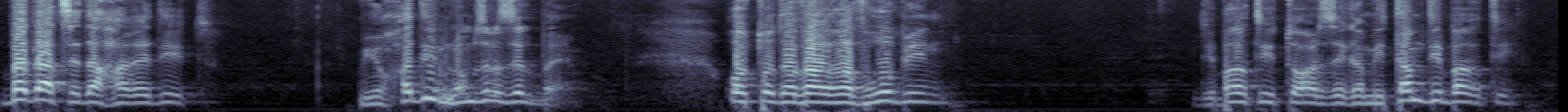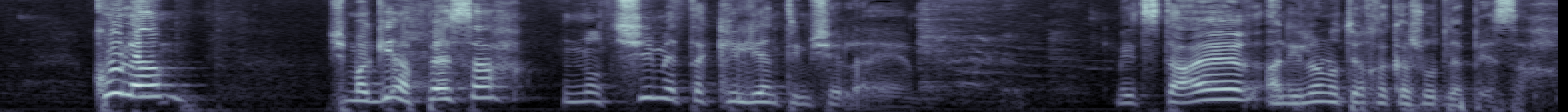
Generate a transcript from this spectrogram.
בד"ץ עדה חרדית, מיוחדים, לא מזלזל בהם. אותו דבר הרב רובין, דיברתי איתו על זה, גם איתם דיברתי. כולם, כשמגיע פסח, נוטשים את הקליינטים שלהם. מצטער, אני לא נותן לך כשרות לפסח.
